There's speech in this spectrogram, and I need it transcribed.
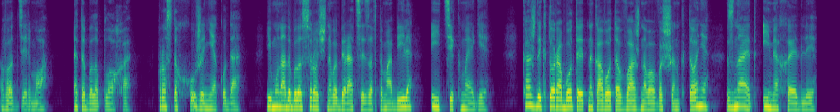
Вот дерьмо. Это было плохо. Просто хуже некуда. Ему надо было срочно выбираться из автомобиля и идти к Мэгги. Каждый, кто работает на кого-то важного в Вашингтоне, знает имя Хэдли.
